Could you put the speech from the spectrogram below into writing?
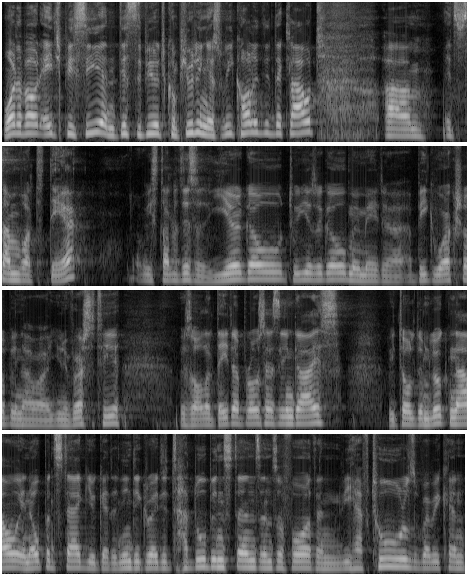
What about HPC and distributed computing, as we call it in the cloud? Um, it's somewhat there. We started this a year ago, two years ago. We made a, a, big workshop in our university with all the data processing guys. We told them, look, now in OpenStack you get an integrated Hadoop instance and so forth, and we have tools where we can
